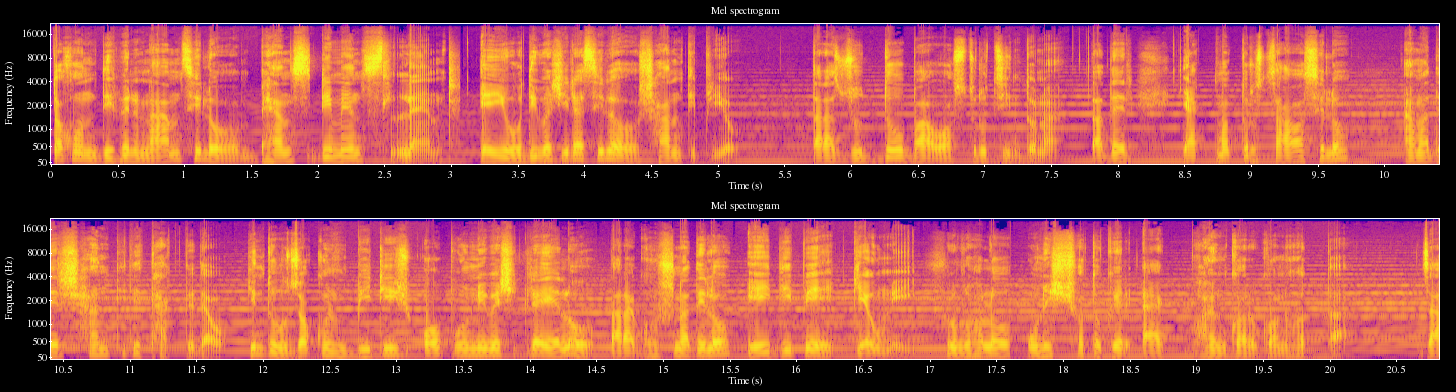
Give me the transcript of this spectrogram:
তখন দ্বীপের নাম ছিল ভ্যান্স ডিমেন্স ল্যান্ড। এই অধিবাসীরা ছিল শান্তিপ্রিয়। তারা যুদ্ধ বা অস্ত্র চিনত না। তাদের একমাত্র চাওয়া ছিল আমাদের শান্তিতে থাকতে দাও। কিন্তু যখন ব্রিটিশ ঔপনিবেশিকরা এলো, তারা ঘোষণা দিল, এই দ্বীপে কেউ নেই। শুরু হলো উনিশ শতকের এক ভয়ঙ্কর গণহত্যা, যা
